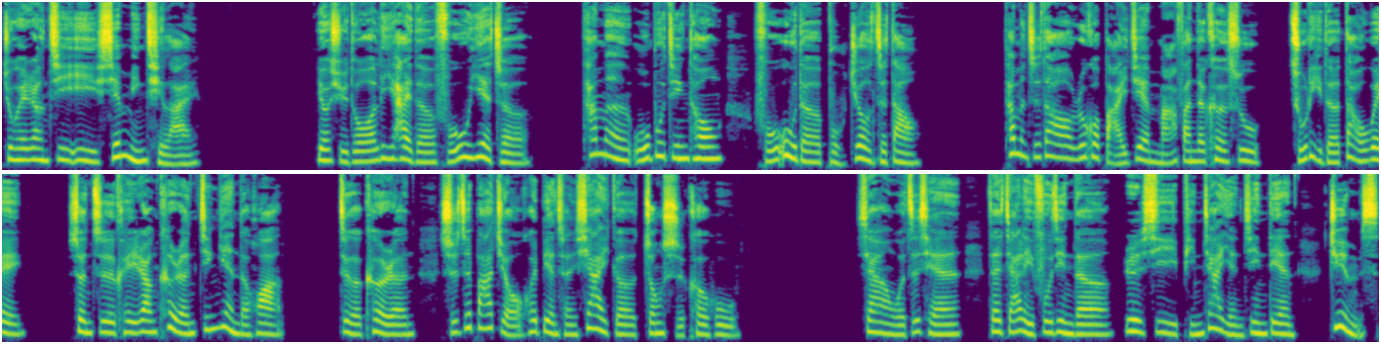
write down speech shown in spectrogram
就会让记忆鲜明起来。有许多厉害的服务业者，他们无不精通服务的补救之道。他们知道，如果把一件麻烦的客诉处理得到位，甚至可以让客人惊艳的话，这个客人十之八九会变成下一个忠实客户。像我之前在家里附近的日系平价眼镜店 James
